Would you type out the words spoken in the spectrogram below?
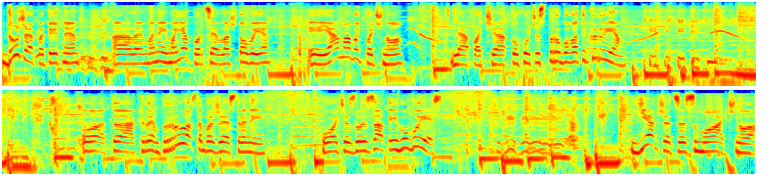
Дуже апетитне, але мене і моя порція влаштовує. І я, мабуть, почну. Для початку хочу спробувати крем. О, так, крем просто божественний. Хочу злизати його весь. Як же це смачно!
